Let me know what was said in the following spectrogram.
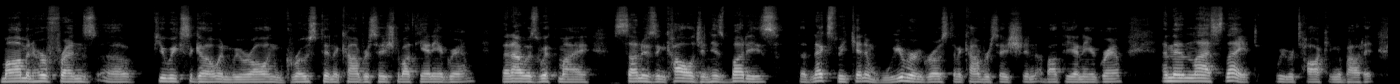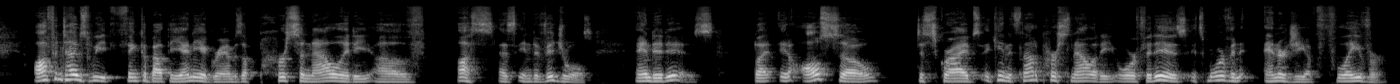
mom and her friends a few weeks ago and we were all engrossed in a conversation about the enneagram. Then i was with my son who's in college and his buddies the next weekend and we were engrossed in a conversation about the enneagram. And then last night we were talking about it oftentimes we think about the Enneagram as a personality of us as individuals, and it is. But it also describes, again, it's not a personality, or if it is, it's more of an energy, a flavor.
